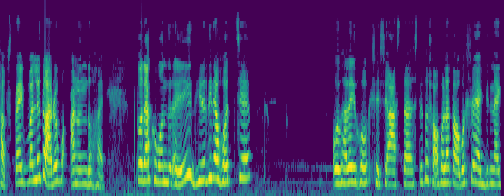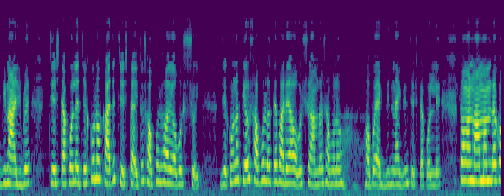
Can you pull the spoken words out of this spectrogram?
সাবস্ক্রাইব বাড়লে তো আরও আনন্দ হয়। তো দেখো বন্ধুরা, এই ধীরে ধীরে হচ্ছে। ওইভাবেই হোক, শেষে আস্তে আস্তে তো সফলতা অবশ্যই একদিন না একদিন আসবে। চেষ্টা করলে যে কোনো কাজে চেষ্টাই তো সফল হয় অবশ্যই। যে কোনো কেউ সফল হতে পারে, অবশ্যই আমরা সফল হব একদিন না একদিন চেষ্টা করলে। তো আমার মামাম দেখো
